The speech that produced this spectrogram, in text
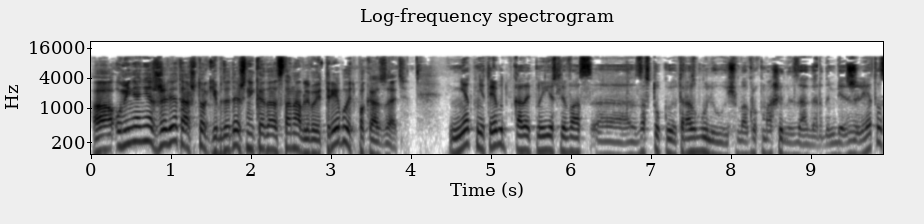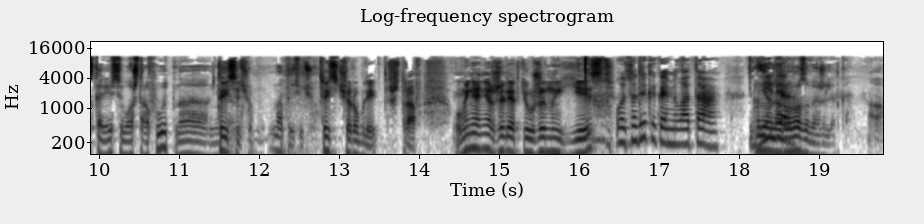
А, у меня нет жилета, а что, ГИБДДшник, когда останавливает, требует показать? Нет, не требует показать, но если вас э, застукают разгуливающим вокруг машины за городом без жилета, скорее всего, оштрафуют на... Тысячу. знаю, на тысячу. Тысяча рублей штраф. У меня нет жилетки, у жены есть. Вот смотри, какая милота. У нее Дилер- розовая жилетка. А,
